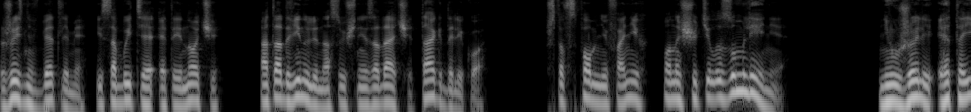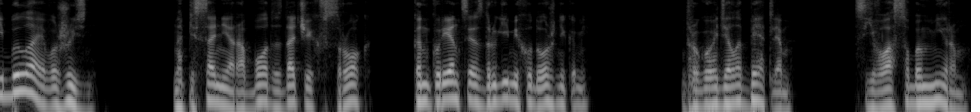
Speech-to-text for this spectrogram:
Жизнь в Бетлеме и события этой ночи отодвинули насущные задачи так далеко, что, вспомнив о них, он ощутил изумление. Неужели это и была его жизнь? Написание работ, сдача их в срок, конкуренция с другими художниками. Другое дело Бетлем, с его особым миром,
